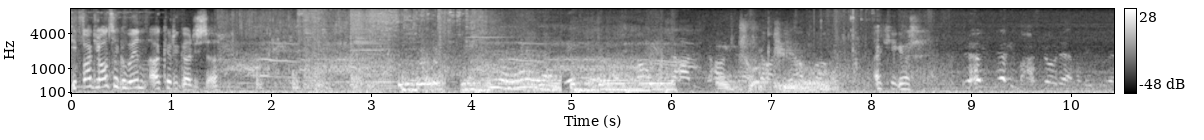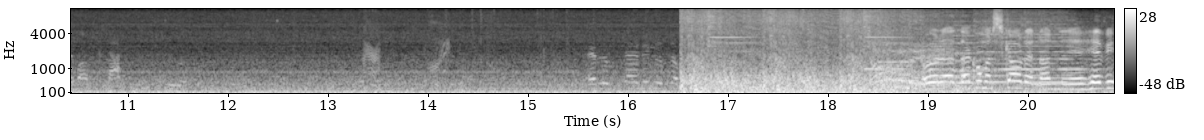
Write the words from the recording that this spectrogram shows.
De får ikke lov til at komme ind. Okay, det gør de så. Okay, godt. Jeg, kan bare stå der, for det er bare knak. Jeg jeg at- Og der, der kommer en scout ind og en uh, heavy.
